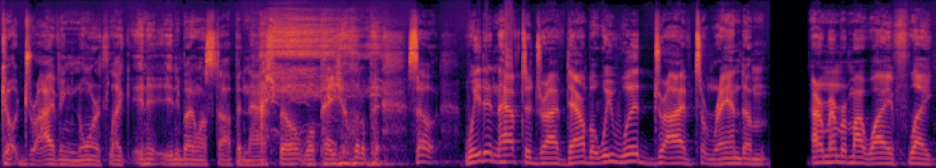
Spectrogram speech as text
go driving north. Like any, anybody want to stop in Nashville? We'll pay you a little bit. So we didn't have to drive down, but we would drive to random. I remember my wife like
